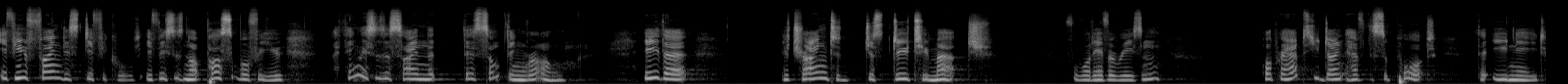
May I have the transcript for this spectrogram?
If you find this difficult, if this is not possible for you, I think this is a sign that there's something wrong. Either you're trying to just do too much for whatever reason, or perhaps you don't have the support that you need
